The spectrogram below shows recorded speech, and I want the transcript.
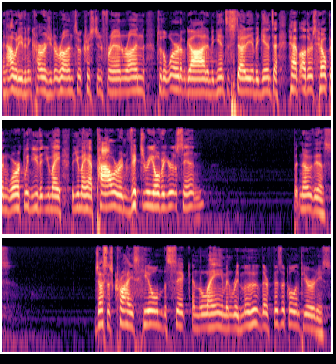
And I would even encourage you to run to a Christian friend, run to the Word of God, and begin to study and begin to have others help and work with you that you may, that you may have power and victory over your sin. But know this just as Christ healed the sick and the lame and removed their physical impurities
